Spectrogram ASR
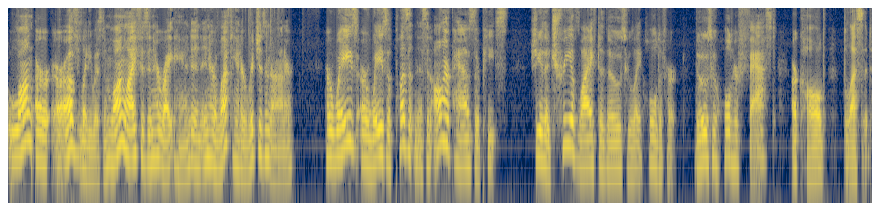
long or, or of Lady Wisdom, long life is in her right hand, and in her left hand are riches and honor. Her ways are ways of pleasantness, and all her paths are peace. She is a tree of life to those who lay hold of her. Those who hold her fast are called blessed.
